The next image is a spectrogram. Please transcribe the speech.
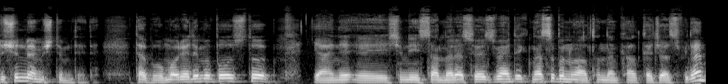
düşünmemiştim dedi. Tabii o moralimi bozdu. Yani e, şimdi insanlara söz verdik nasıl bunun altından kalkacağız filan.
